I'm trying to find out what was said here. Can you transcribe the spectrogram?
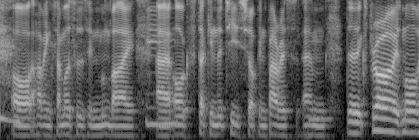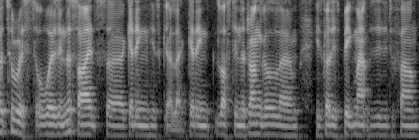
or having samosas in Mumbai, Mm. uh, or stuck in the cheese shop in Paris. Um, the explorer is more of a tourist, always in the sides, uh, getting his uh, like getting lost in the jungle. Um, he's got his big map, it's easy to find.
